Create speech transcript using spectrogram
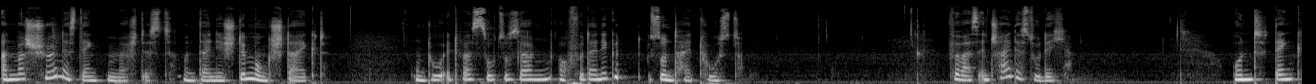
an was Schönes denken möchtest und deine Stimmung steigt und du etwas sozusagen auch für deine Gesundheit tust. Für was entscheidest du dich? Und denk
